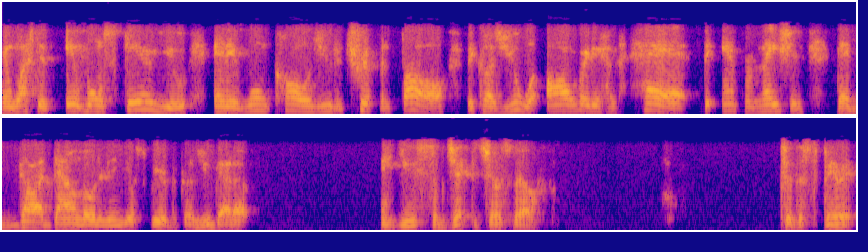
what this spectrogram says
And watch this, it won't scare you and it won't cause you to trip and fall because you will already have had the information that God downloaded in your spirit because you got up and you subjected yourself to the spirit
